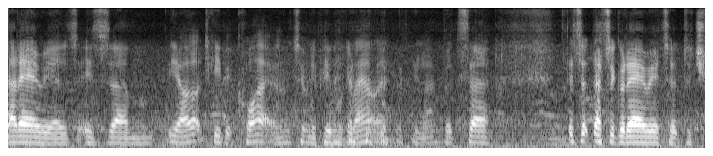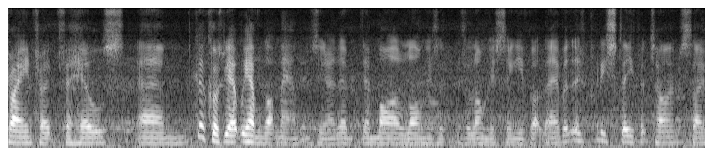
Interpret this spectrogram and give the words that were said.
that area is, is um, you know I like to keep it quiet. Too many people get out there. You know, but uh, a, that's a good area to, to train for, for hills. Um, of course, we, have, we haven't got mountains. You know, they're, they're mile long is, a, is the longest thing you've got there. But they're pretty steep at times. So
